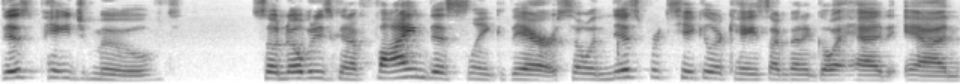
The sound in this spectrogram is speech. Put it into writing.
this page moved, so nobody's going to find this link there. So in this particular case, I'm going to go ahead and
